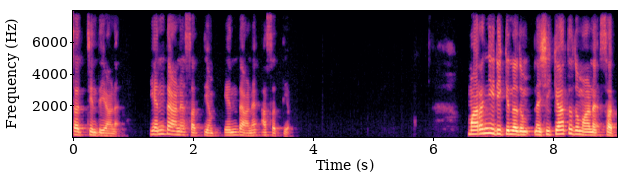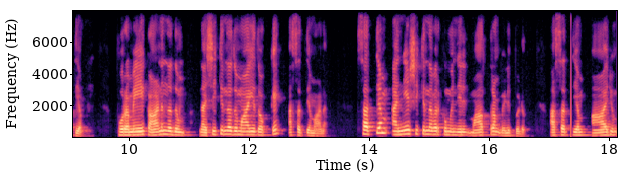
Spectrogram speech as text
സത്യന്തയാണ് എന്താണ് സത്യം? എന്താണ് അസത്യം? മറഞ്ഞിരിക്കുന്നതും നശിക്കാത്തതുമാണ് സത്യം. പുറമേ കാണുന്നതും നശിക്കുന്നതുമായതൊക്കെ അസത്യമാണ്. സത്യം അന്വേഷിക്കുന്നവർക്ക് മുന്നിൽ മാത്രം വെളിപ്പെടും. അസത്യം ആരും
